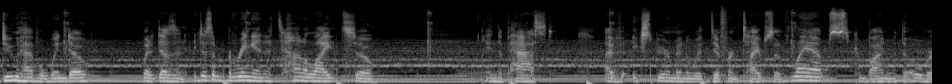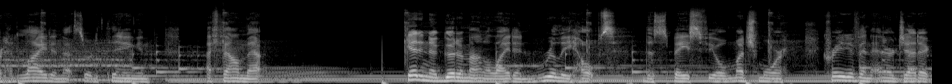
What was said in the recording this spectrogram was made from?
do have a window, but it doesn't it doesn't bring in a ton of light. So in the past, I've experimented with different types of lamps combined with the overhead light and that sort of thing and I found that getting a good amount of light in really helps the space feel much more creative and energetic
